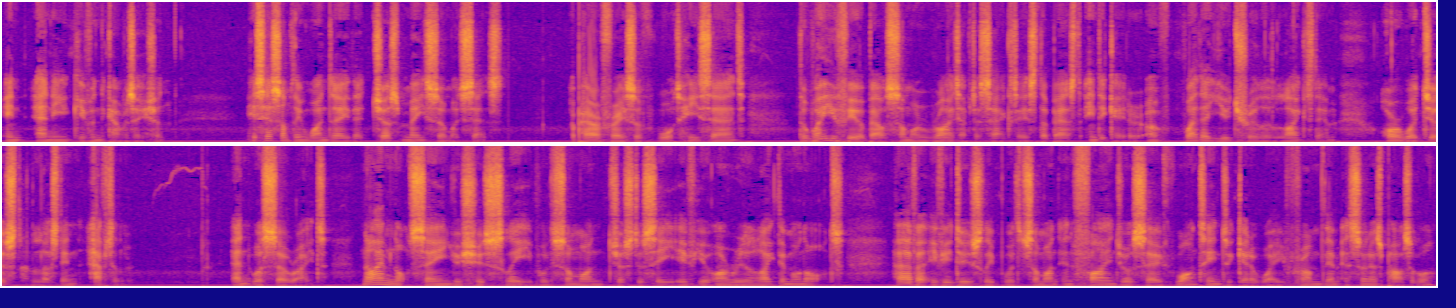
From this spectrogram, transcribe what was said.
in any given conversation. He said something one day that just made so much sense. A paraphrase of what he said The way you feel about someone right after sex is the best indicator of whether you truly liked them or were just lusting after them. And was so right. Now, I'm not saying you should sleep with someone just to see if you are really like them or not. However, if you do sleep with someone and find yourself wanting to get away from them as soon as possible,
